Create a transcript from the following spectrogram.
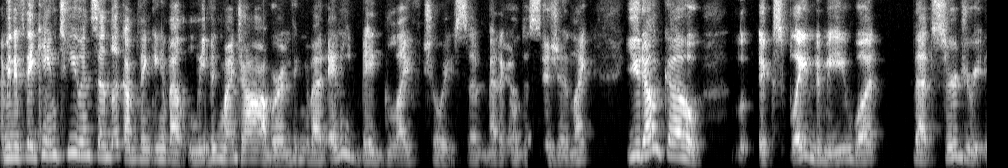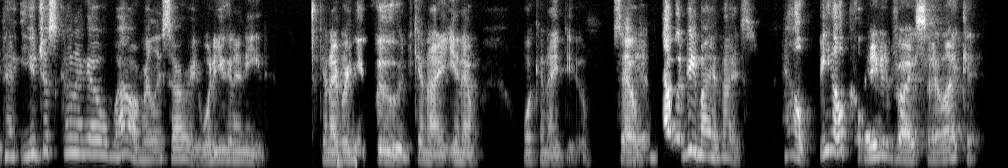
I mean, if they came to you and said, "Look, I'm thinking about leaving my job, or I'm thinking about any big life choice, a medical decision," like you don't go explain to me what that surgery. You just kind of go, "Wow, I'm really sorry. What are you going to need? Can I bring you food? Can I, you know, what can I do?" So Yeah. that would be my advice. Help, be helpful. Great advice. I like it.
